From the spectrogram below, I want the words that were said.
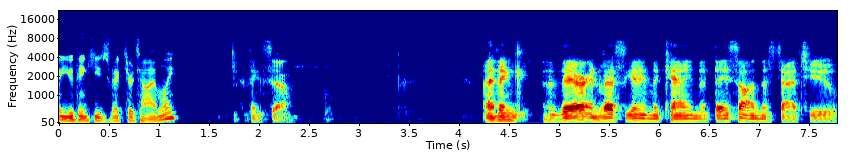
Oh, you think he's Victor Timely? I think so. I think they're investigating the Kang that they saw in the statue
